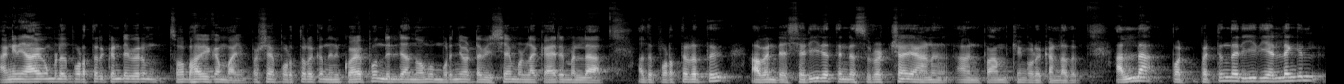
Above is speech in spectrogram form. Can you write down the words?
അങ്ങനെ ആകുമ്പോൾ അത് പുറത്തെടുക്കേണ്ടി വരും സ്വാഭാവികമായും. പക്ഷേ പുറത്തെടുക്കുന്നതിന് കുഴപ്പമൊന്നുമില്ല. നോമ്പ് മുറിഞ്ഞോട്ട വിഷയമുള്ള കാര്യമല്ല. അത് പുറത്തെടുത്ത് അവന്റെ ശരീരത്തിന്റെ സുരക്ഷയാണ് അവൻ പ്രാമുഖ്യം കൊടുക്കേണ്ടത്. അല്ല പറ്റുന്ന രീതി അല്ലെങ്കിൽ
